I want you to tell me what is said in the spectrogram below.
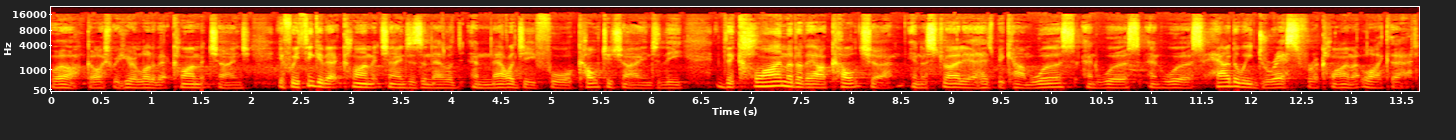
well, gosh, we hear a lot about climate change. If we think about climate change as an analogy for culture change, the, the climate of our culture in Australia has become worse and worse and worse. How do we dress for a climate like that?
